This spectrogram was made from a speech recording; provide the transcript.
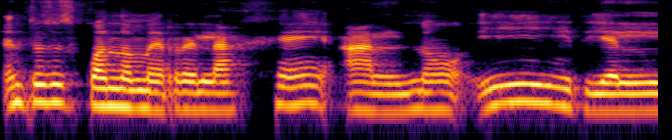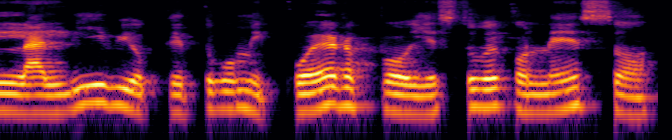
Entonces, cuando me relajé al no ir y el alivio que tuvo mi cuerpo y estuve con eso,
